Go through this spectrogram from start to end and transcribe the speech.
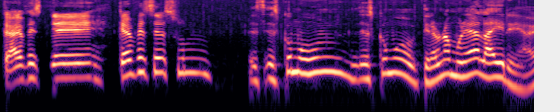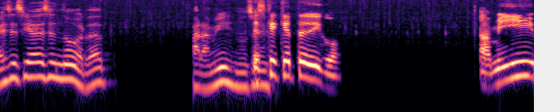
KFC, KFC es un... es, es como un. Es como tirar una moneda al aire. A veces sí, a veces no, ¿verdad? Para mí, no sé. Es que, ¿qué te digo? A mí,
